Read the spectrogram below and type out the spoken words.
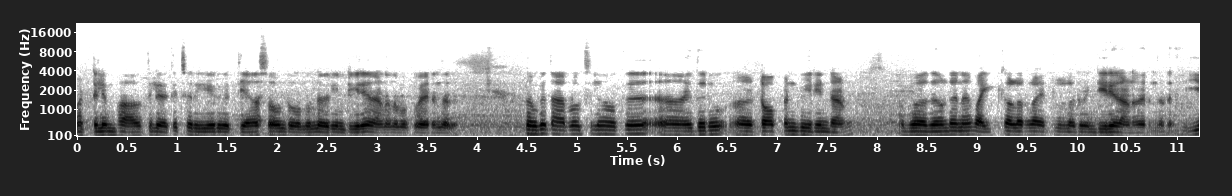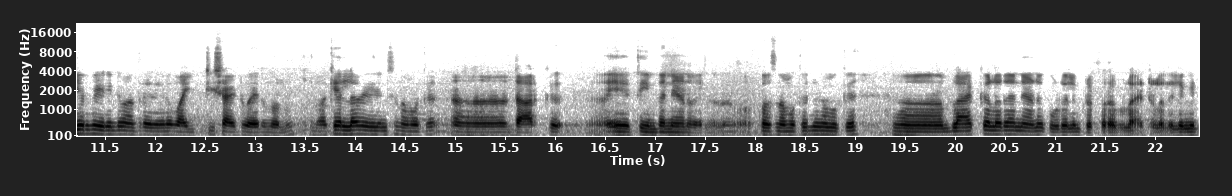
മട്ടിലും ഭാവത്തിലും ഒക്കെ ചെറിയൊരു വ്യത്യാസവും തോന്നുന്ന ഒരു ഇന്റീരിയറാണ് നമുക്ക് വരുന്നത്. നമുക്ക് താർബോക്സിൽ നമുക്ക് ഇതൊരു ടോപ്പ് ആൻഡ് വേരിയന്റ് ആണ്. അപ്പോൾ അതുകൊണ്ട് തന്നെ വൈറ്റ് കളറിലായിട്ടുള്ള ഒരു ഇന്റീരിയർ ആണ് വരുന്നത്. ഈ ഒരു വേരിയന്റ് മാത്രമേ ഇതിങ്ങനെ വൈറ്റിഷ് ആയിട്ട് വരുന്നുള്ളൂ. ബാക്കി എല്ലാ വേരിയൻസും നമുക്ക് ഡാർക്ക് തീം തന്നെയാണ് വരുന്നത്. ഓഫ് ഓഫ്കോഴ്സ് നമുക്ക് നമുക്ക് ബ്ലാക്ക് കളർ തന്നെയാണ് കൂടുതലും പ്രിഫറബിൾ ആയിട്ടുള്ളത്. അല്ലെങ്കിൽ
